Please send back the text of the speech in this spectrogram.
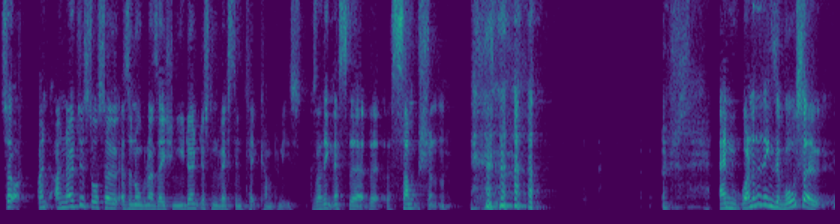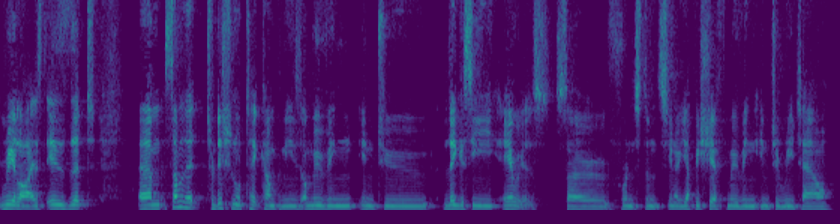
So I, I noticed also as an organization, you don't just invest in tech companies because I think that's the, the assumption. and one of the things I've also realized is that um, some of the traditional tech companies are moving into legacy areas. So, for instance, you know, Yuppiechef moving into retail.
